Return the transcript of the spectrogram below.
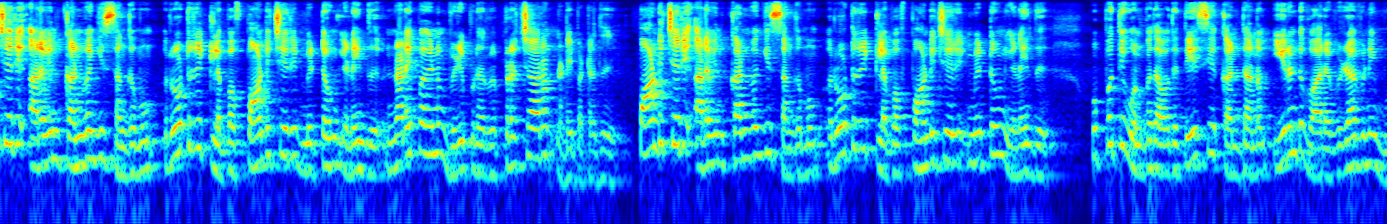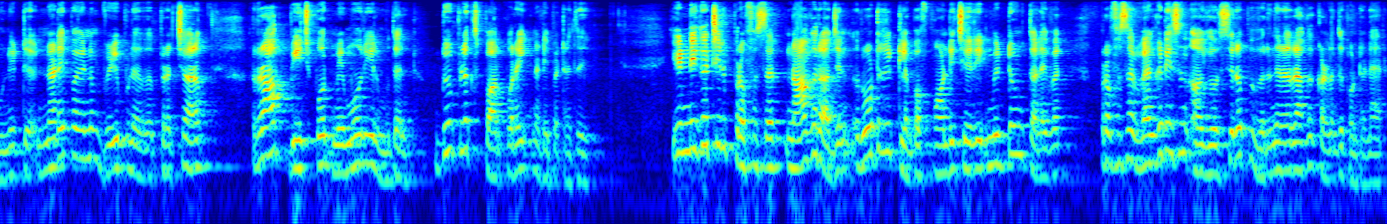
பாண்டிச்சேரி அரவிந்த் கண்வங்கி சங்கமும் rotary club of Pondicherry midtown இணைந்து நடைப்பயணம் விழிப்புணர்வு பிரச்சாரம் நடைபெற்றது. பாண்டிச்சேரி அரவிந்த் கண்வங்கி சங்கமும் rotary club of Pondicherry midtown இணைந்து முப்பத்தி ஒன்பதாவது தேசிய கண்தானம் இரண்டு வார விழாவினை முன்னிட்டு நடைப்பயணம் விழிப்புணர்வு பிரச்சாரம் ராக் பீச்போர்ட் மெமோரியல் முதல் டூப்ளெக்ஸ் பார்க் வரை நடைபெற்றது. இந்நிகழ்ச்சியில் professor Nagarajan rotary club of Pondicherry midtown தலைவர் புரொஃபசர் வெங்கடேசன் ஆகியோர் சிறப்பு விருந்தினராக கலந்து கொண்டனர்.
